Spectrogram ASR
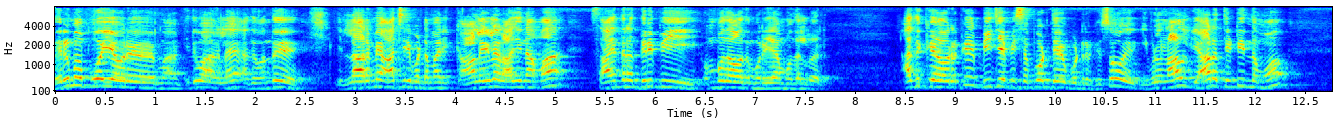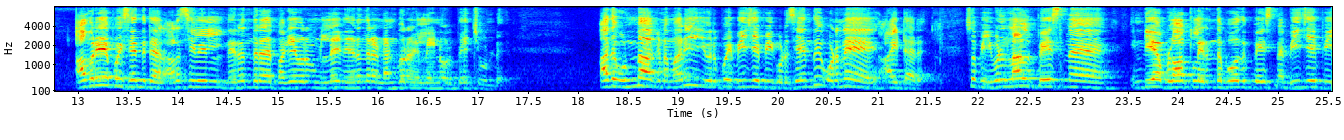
வெறுமை போய் அவர் இதுவாகலை. அது வந்து எல்லாருமே ஆச்சரியப்பட்ட மாதிரி. காலையில் ராஜினாமா சாயந்தரம் திருப்பி ஒன்பதாவது முறையாக முதல்வர். அதுக்கு அவருக்கு பிஜேபி சப்போர்ட் தேவைப்பட்டிருக்கு. ஸோ இவ்வளோ நாள் யாரை திட்டிருந்தோமோ அவரே போய் சேர்ந்துட்டார். அரசியலில் நிரந்தர பகைவரும் இல்லை நிரந்தர நண்பரும் இல்லைன்னு ஒரு பேச்சு உண்டு. அதை உண்மையாக்குன மாதிரி இவர் போய் பிஜேபி கூட சேர்ந்து உடனே ஆயிட்டார். ஸோ இப்போ இவ்வளோ நாள் பேசின இந்தியா பிளாக்ல இருந்தபோது பேசின பிஜேபி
